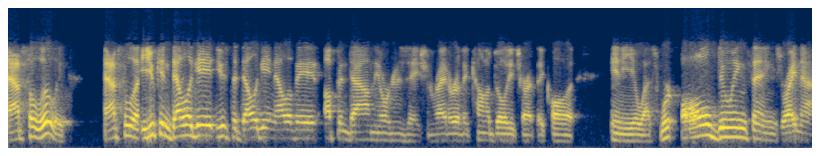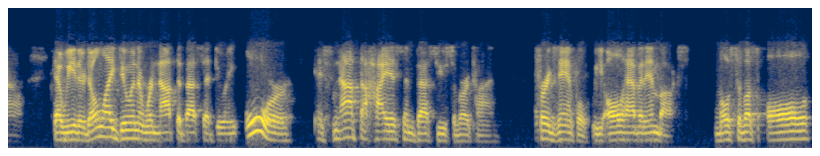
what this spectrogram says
absolutely. Absolutely. You can delegate, use the delegate and elevate up and down the organization, right? Or the accountability chart, they call it in EOS. We're all doing things right now that we either don't like doing or we're not the best at doing, or it's not the highest and best use of our time. For example, we all have an inbox. Most of us all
